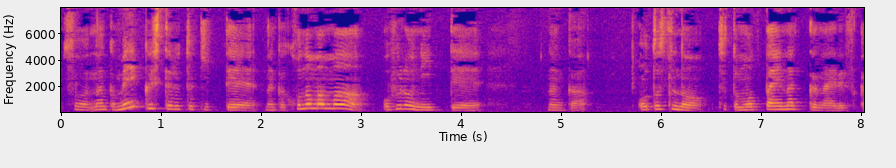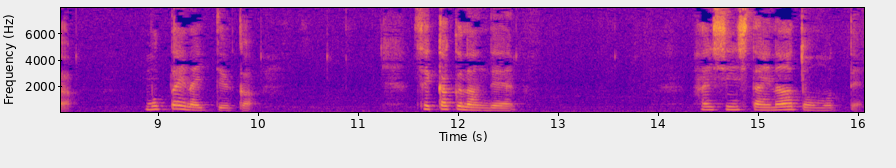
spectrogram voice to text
そうなんかメイクしてる時ってなんかこのままお風呂に行ってなんか落とすのちょっともったいなくないですか？もったいないっていうかせっかくなんで配信したいなと思って。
